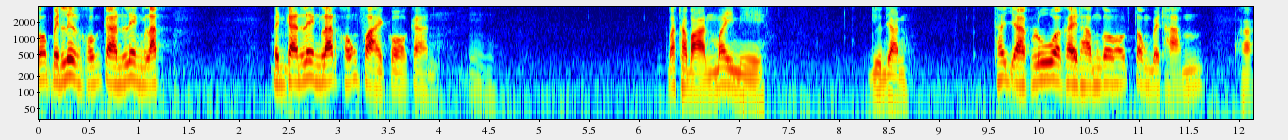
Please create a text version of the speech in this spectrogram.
ก็เป็นเรื่องของการเร่งรัด เป็นการเร่งรัดของฝ่ายก่อการอืมรัฐบาลไม่มียืนยัน ถ้าอยากรู้ว่าใครทำก็ต้องไปถาม ฮะ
